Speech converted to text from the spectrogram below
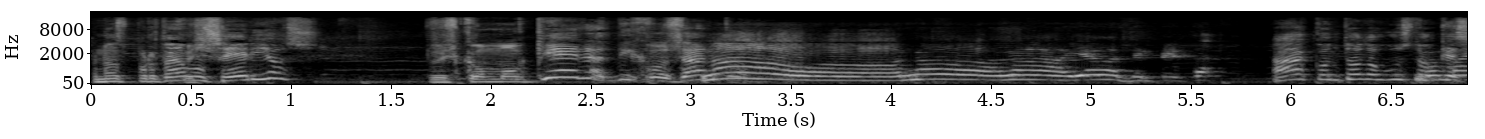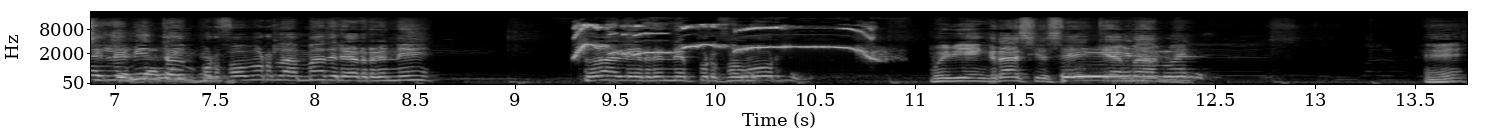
Nos portamos Pues- serios. Pues como quieras, mijo santo. No, no, no, ya vas a empezar. Ah, con todo gusto. No que si le mientan, por favor, la madre a René. Órale, René, por favor. Muy bien, gracias, Sí, eh, qué amable. ¿Eh?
